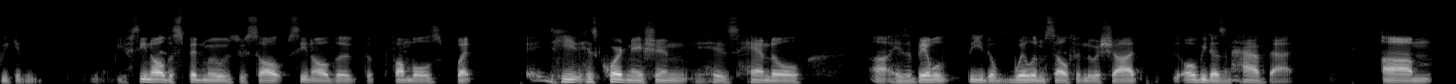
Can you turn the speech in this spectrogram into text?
we can you know, you've seen all the spin moves, we've saw seen all the the fumbles, but he his coordination, his handle, uh, his ability to will himself into a shot. Obi doesn't have that. Um,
